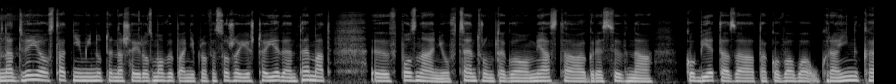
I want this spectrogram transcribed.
Na dwie ostatnie minuty naszej rozmowy, panie profesorze, jeszcze jeden temat. Y, w Poznaniu, w centrum tego miasta, agresywna kobieta zaatakowała Ukrainkę.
